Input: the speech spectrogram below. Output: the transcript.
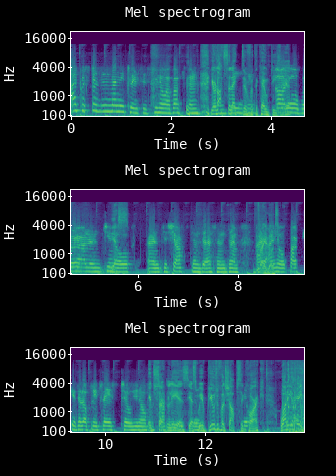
I could spend it in many places. You know, I've often. You're not selective with the counties, All are you? over Ireland, you Yes. know, and the shops and that. And um, I, I know Cork is a lovely place too, you know. for It certainly is. Yes, we have beautiful shops in Cork. What do you think?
